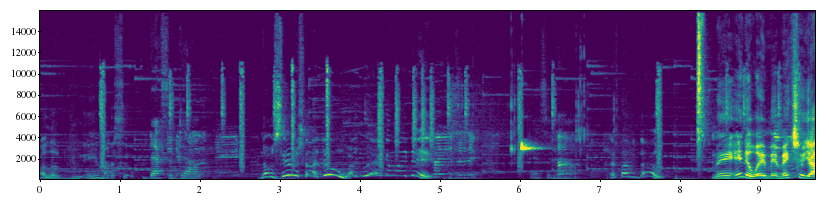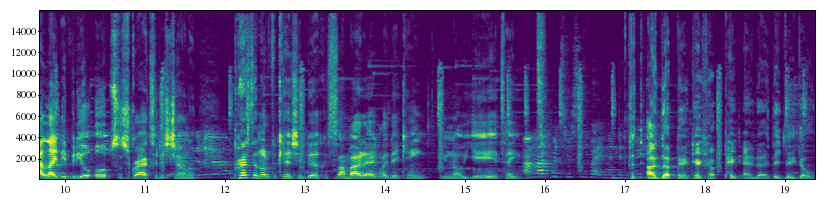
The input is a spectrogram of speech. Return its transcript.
I love you and myself. That's a doubt. No, seriously, I do. Why you acting like that? That's a doubt. That's not a doubt. Man, anyway, man, make sure y'all like this video up, subscribe to this channel, press the notification bell, cause somebody act like they can't, you know, yeah, take. I'm not participating in this Put video. other attention, pay and uh, they they go.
